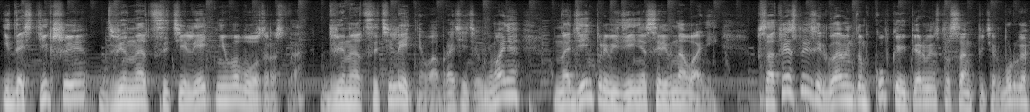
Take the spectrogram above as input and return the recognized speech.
и достигшие 12-летнего возраста. 12-летнего, обратите внимание, на день проведения соревнований – в соответствии с регламентом Кубка и первенства Санкт-Петербурга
